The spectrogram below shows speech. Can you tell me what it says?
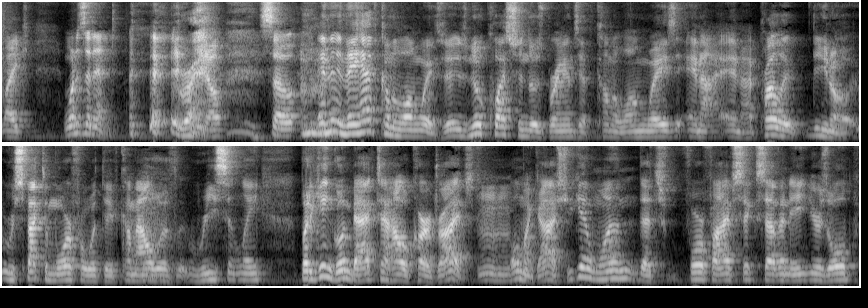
Like, when does it end? Right. you know, so and, and they have come a long ways. There's no question those brands have come a long ways, and I and I probably you know respect them more for what they've come out with mm. recently. But again, going back to how a car drives, mm-hmm. oh my gosh, you get one that's four, five, six, seven, eight years old.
